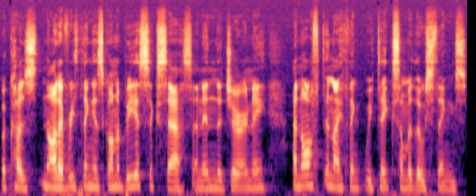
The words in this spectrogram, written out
Because not everything is going to be a success and in the journey. And often I think we take some of those things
